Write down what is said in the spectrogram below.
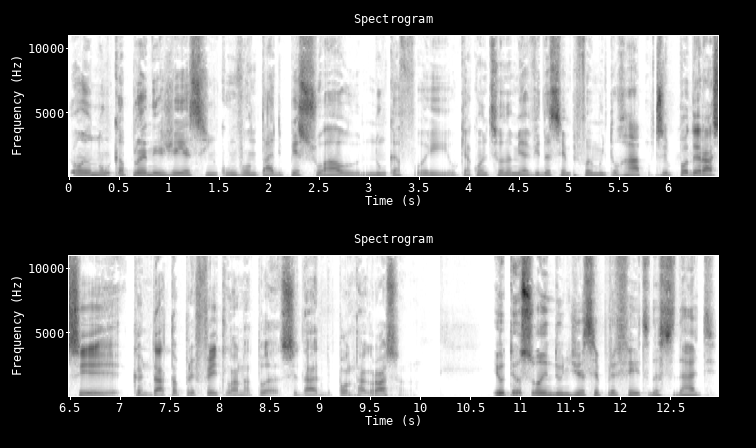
João, eu nunca planejei assim com vontade pessoal, nunca foi. O que aconteceu na minha vida sempre foi muito rápido. Você poderá ser candidato a prefeito lá na tua cidade de Ponta Grossa? Eu tenho sonho de um dia ser prefeito da cidade.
